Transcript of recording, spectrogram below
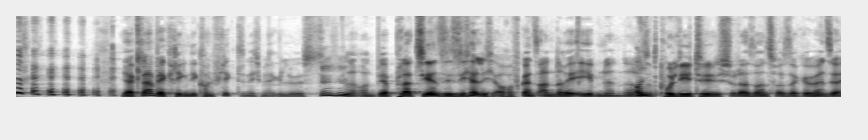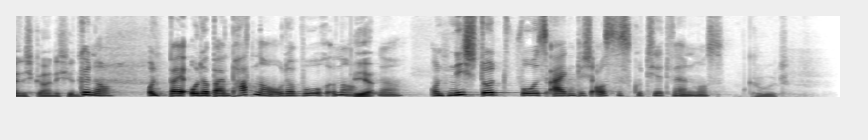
Ja klar, wir kriegen die Konflikte nicht mehr gelöst. Mhm. Ne? Und wir platzieren sie sicherlich auch auf ganz andere Ebenen, ne? also politisch oder sonst was, da gehören sie eigentlich gar nicht hin. Genau. Und bei, oder beim Partner oder wo auch immer. Ja. Und nicht dort, wo es eigentlich ausdiskutiert werden muss. Gut.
